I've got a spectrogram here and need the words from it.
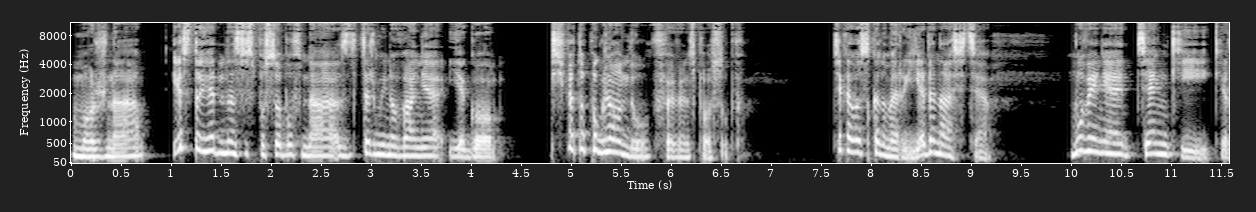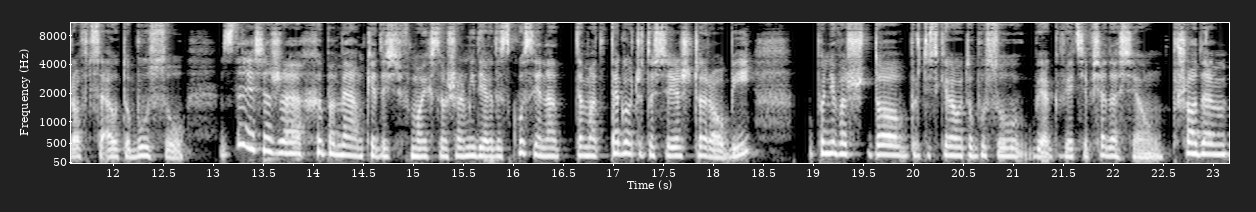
można. Jest to jeden ze sposobów na zdeterminowanie jego światopoglądu w pewien sposób. Ciekawostka numer 11. Mówienie dzięki kierowcy autobusu. Zdaje się, że chyba miałam kiedyś w moich social mediach dyskusję na temat tego, czy to się jeszcze robi, ponieważ do brytyjskiego autobusu, jak wiecie, wsiada się przodem,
